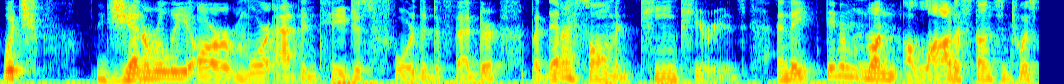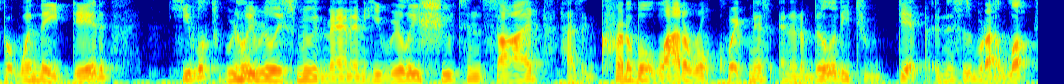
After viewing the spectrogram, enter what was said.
which generally are more advantageous for the defender. But then I saw him in team periods, and they, they didn't run a lot of stunts and twists, but when they did, he looked really, really smooth, man, and he really shoots inside, has incredible lateral quickness and an ability to dip. And this is what I love.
